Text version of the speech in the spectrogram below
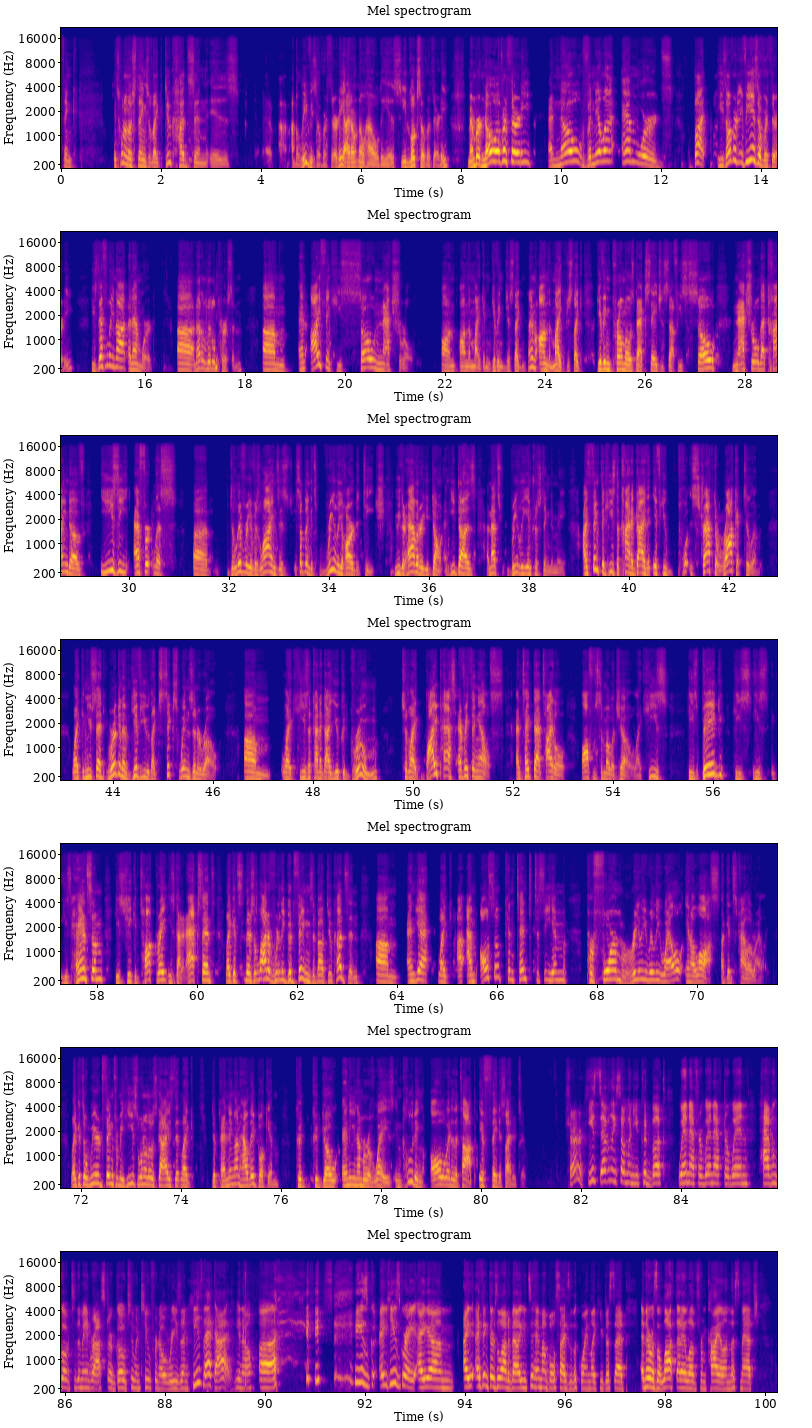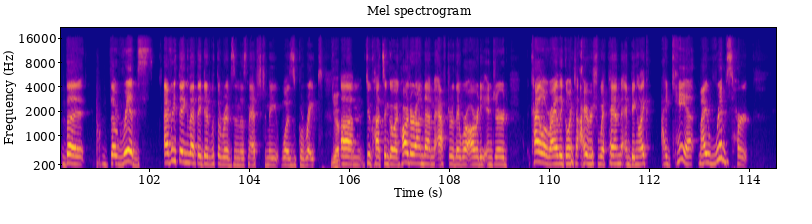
Think it's one of those things of like Duke Hudson is, I believe he's over 30. I don't know how old he is. He looks over 30. Remember, no over 30 and no vanilla M words. But he's over, if he is over 30, he's definitely not an M word, uh, not a little person. Um, and I think he's so natural on on the mic and giving just like on the mic, just like giving promos backstage and stuff. He's so natural. That kind of easy, effortless uh, delivery of his lines is something that's really hard to teach. You either have it or you don't, and he does, and that's really interesting to me. I think that he's the kind of guy that if you put, strapped a rocket to him, like, and you said we're going to give you like six wins in a row, um, like he's the kind of guy you could groom to like bypass everything else and take that title off of Samoa Joe. Like he's He's big. He's he's he's handsome. He's he can talk great. He's got an accent. Like it's there's a lot of really good things about Duke Hudson. Um, and yet, like I, I'm also content to see him perform really, really well in a loss against Kyle O'Reilly. Like it's a weird thing for me. He's one of those guys that, like, depending on how they book him, could could go any number of ways, including all the way to the top if they decided to. Sure. He's definitely someone you could book win after win after win, have him go up to the main roster, go two and two for no reason. He's that guy, you know. Uh he's, he's he's great. I um I, I think there's a lot of value to him on both sides of the coin, like you just said. And there was a lot that I loved from Kyle in this match. The the ribs everything that they did with the ribs in this match to me was great. Yep. Um, Duke Hudson going harder on them after they were already injured. Kyle O'Reilly going to Irish whip him and being like, I can't, my ribs hurt.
